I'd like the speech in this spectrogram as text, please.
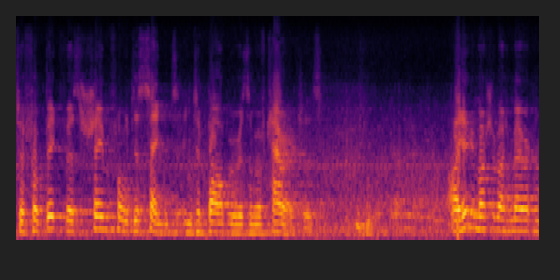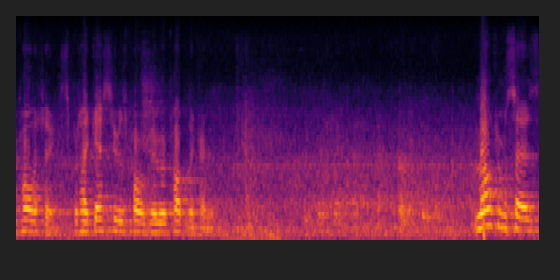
to forbid this shameful descent into barbarism of characters. I don't know much about American politics, but I guess he was probably a Republican. Malcolm says,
